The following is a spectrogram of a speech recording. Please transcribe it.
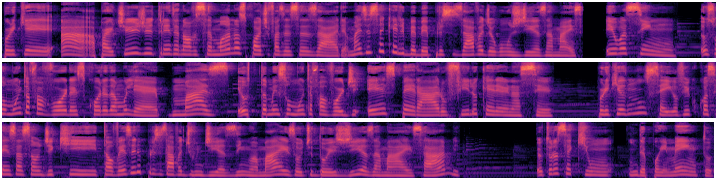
Porque, ah, a partir de 39 semanas pode fazer cesárea. Mas e se aquele bebê precisava de alguns dias a mais? Eu, assim, eu sou muito a favor da escolha da mulher, mas eu também sou muito a favor de esperar o filho querer nascer. Porque eu não sei, eu fico com a sensação de que talvez ele precisava de um diazinho a mais ou de dois dias a mais, sabe? Eu trouxe aqui um, um depoimento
